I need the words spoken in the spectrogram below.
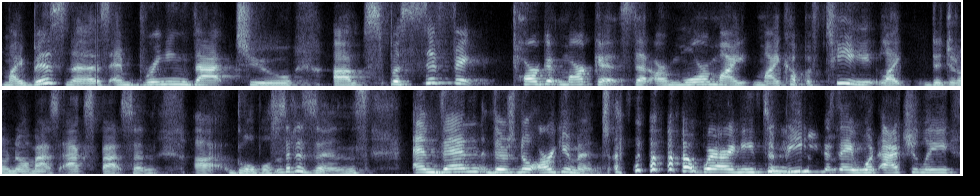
my business and bringing that to um, specific target markets that are more my my cup of tea, like digital nomads, expats, and uh, global mm-hmm. citizens. And then there's no argument where I need to be mm-hmm. because they would actually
